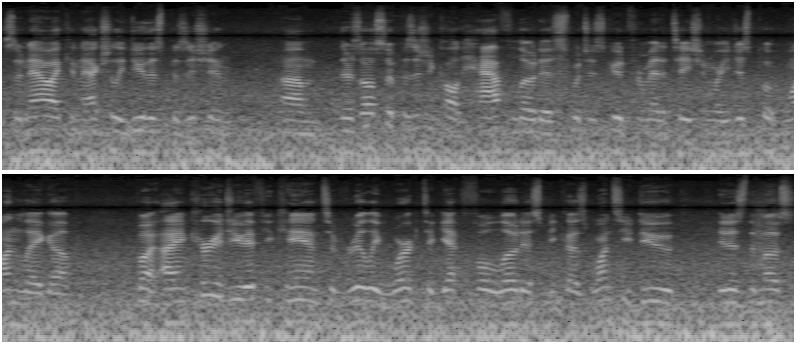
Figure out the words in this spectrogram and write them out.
So now I can actually do this position. Um, there's also a position called half lotus, which is good for meditation, where you just put one leg up but I encourage you, if you can, to really work to get full lotus because once you do, it is the most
